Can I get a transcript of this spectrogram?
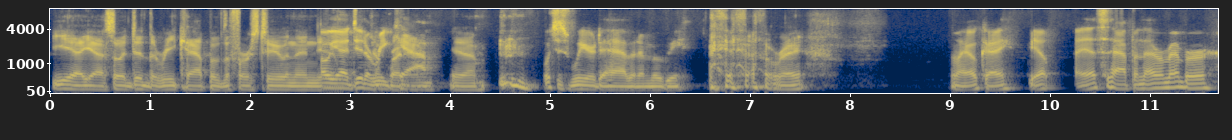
Yeah, yeah. So it did the recap of the first two, and then Oh, yeah, it did a jump right recap. in. which is weird to have in a movie. right. I'm like, okay, yep, this happened. I remember.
